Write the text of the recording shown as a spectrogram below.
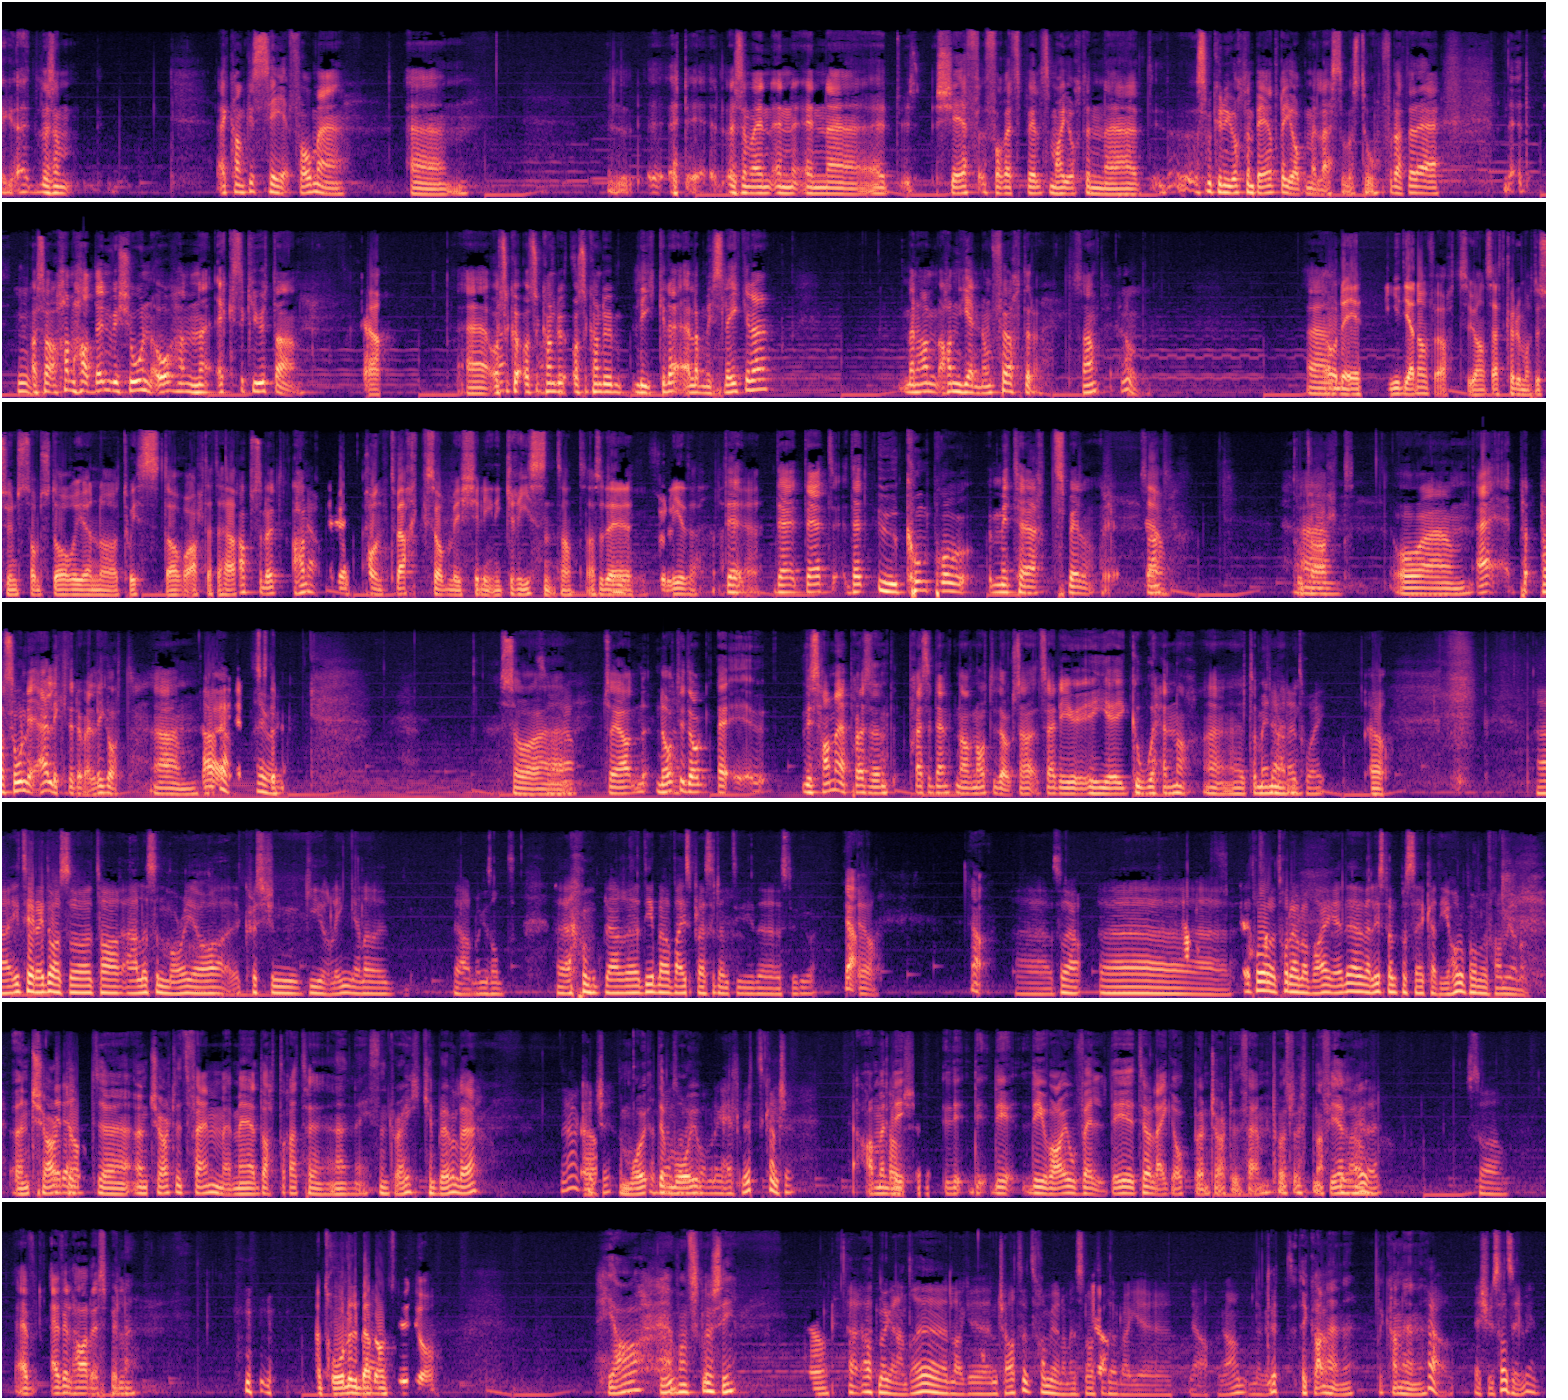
jeg, jeg, liksom Jeg kan ikke se for meg ehm, et, liksom en, en, en eh, et sjef for et spill som har gjort en eh, Som kunne gjort en bedre jobb med Last of Us 2. For dette det er mm. Altså, han hadde en visjon, og han executa den. Ja. Eh, og så kan- kan, du- kan du like det eller mislike det, men han, han gjennomførte det. Sant? Ja. Um, Og det er tid gjennomført, uansett hva du måtte synes om storyen og twister og alt dette her. Absolutt. Han, Det er et håndverk som ikke ligner grisen. sant? Altså Det er solid. at det, det det, det, er et, det er et ukompromittert spill. Sant? Totalt. Og um, jeg, personlig, jeg likte det veldig godt. Um, Ja, jeg, jeg jeg jeg, så, uh, Så, ja. så ja, Naughty Dog eh, Hvis han er president, presidenten av Naughty Dog, så, så er de i, i gode hender, uh, etter min Ja, det tror jeg. Ja. Uh, I tillegg da så tar Alison Murray og Christian Gyrling, eller ja, noe sånt, uh, blir, de blir vice president i det studioet. Ja. Ja. ja. Eh, så ja. eh, jeg, tror, jeg tror det blir bra. Jeg er veldig spent på å se hva de holder på med framover. Uncharted, uh, Uncharted 5 med dattera til uh, Nathan Drake. Det blir vel det? Ja, kanskje. Det må, det må jo noe helt nytt, kanskje. Ja, men de, de, de, de, var jo veldig til å legge opp Uncharted 5 på slutten av Det var jo fireren. det. Så Jeg, jeg vil ha det spillet. Jeg tror det blir bedre annet studio. Ja, det er vanskelig å si. at noen andre lager Uncharted framover, mens Naughty Dog lager ja, noe, annet, noe nytt. Det kan hende. Det kan hende. Ja, det er ikke usannsynlig.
